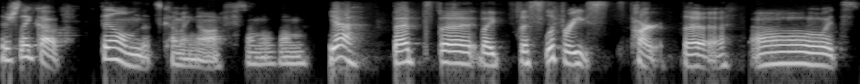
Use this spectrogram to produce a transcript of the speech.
There's like a film that's coming off some of them. Yeah, that's the like the slippery part. The Oh, it's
